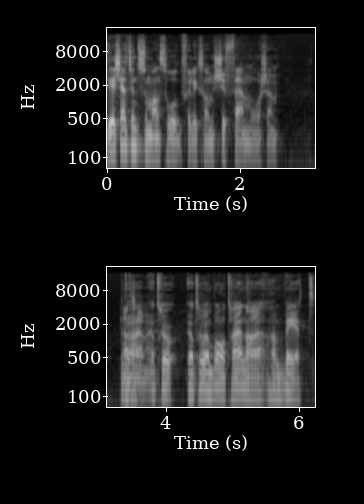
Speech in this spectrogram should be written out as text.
det känns ju inte som man såg för liksom 25 år sedan. Nej, jag, tror, jag tror en bra tränare, han vet.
